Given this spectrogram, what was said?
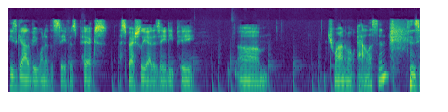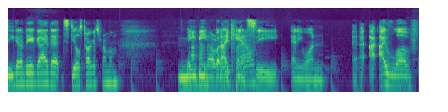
He's got to be one of the safest picks, especially at his ADP. Um, Geronimo Allison, is he gonna be a guy that steals targets from him? Maybe, know, but I can't round? see anyone. I, I I love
